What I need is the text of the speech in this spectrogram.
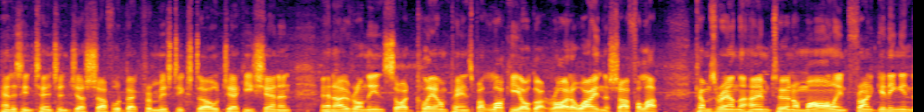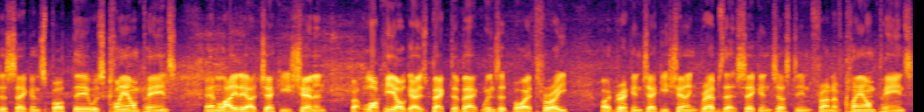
Hannah's Intention just shuffled back from Mystic Style, Jackie Shannon, and over on the inside, Clown Pants. But Lockie Lockieell got right away in the shuffle up. Comes around the home turn a mile in front, getting into second spot there was Clown Pants, and laid out Jackie Shannon. But Lockieell goes back to back, wins it by three. I'd reckon Jackie Shannon grabs that second just in front of Clown Pants.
